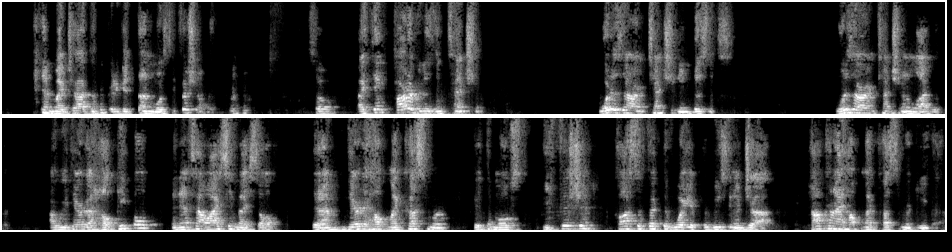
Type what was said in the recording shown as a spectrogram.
and my job's not going to get done most efficiently. Mm-hmm. So I think part of it is intention. What is our intention in business? What is our intention in livelihood? Are we there to help people? And that's how I see myself, that I'm there to help my customer get the most efficient, cost effective way of producing a job. How can I help my customer do that?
